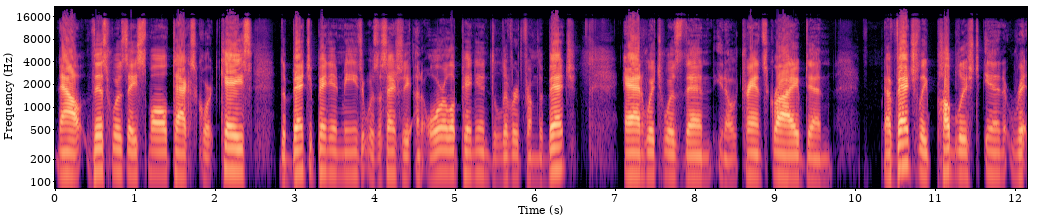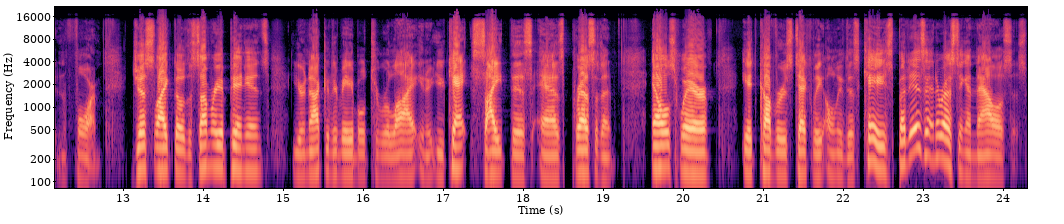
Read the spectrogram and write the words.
Now, this was a small tax court case. The bench opinion means it was essentially an oral opinion delivered from the bench and which was then, you know, transcribed and eventually published in written form. Just like though the summary opinions, you're not going to be able to rely, you know, you can't cite this as precedent elsewhere. It covers technically only this case, but it is an interesting analysis.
